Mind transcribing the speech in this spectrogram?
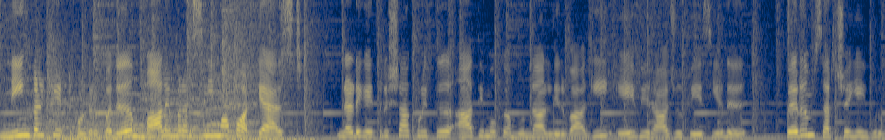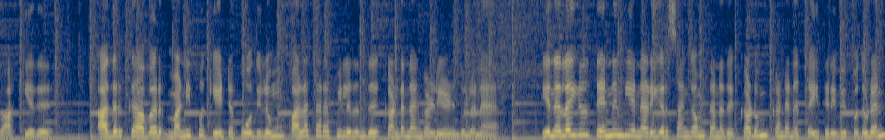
நீங்கள் கேட்டுக்கொண்டிருப்பது மாலைமலர் சினிமா பாட்காஸ்ட். நடிகை த்ரிஷா குறித்து அதிமுக முன்னாள் நிர்வாகி ஏ வி ராஜு பேசியது பெரும் சர்ச்சையை உருவாக்கியது. அதற்கு அவர் மன்னிப்பு கேட்ட போதிலும் பல தரப்பிலிருந்து கண்டனங்கள் எழுந்துள்ளன. இந்நிலையில் தென்னிந்திய நடிகர் சங்கம் தனது கடும் கண்டனத்தை தெரிவிப்பதுடன்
